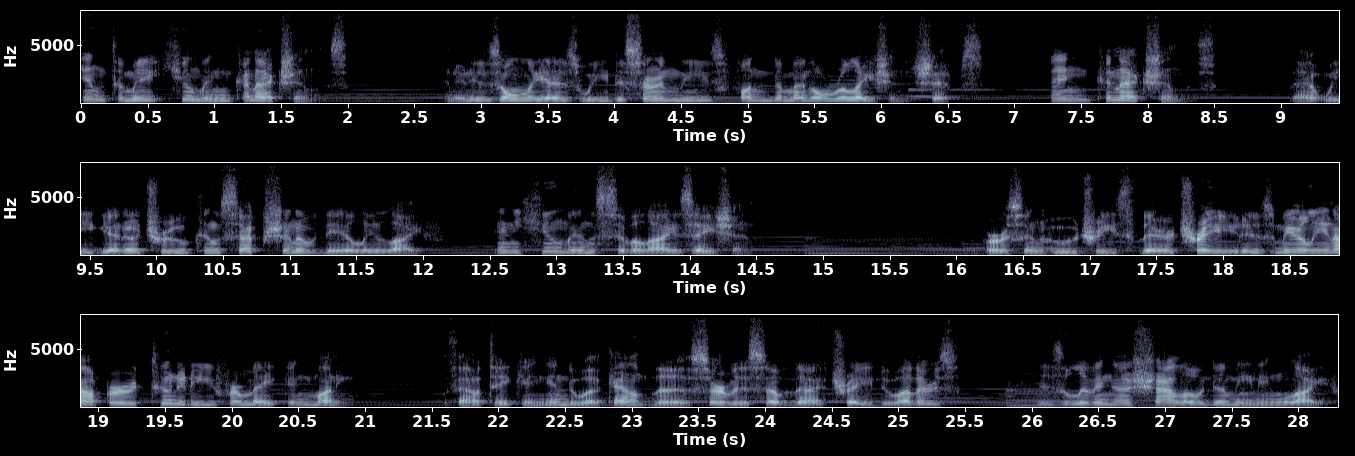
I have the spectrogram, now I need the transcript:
intimate human connections. And it is only as we discern these fundamental relationships and connections that we get a true conception of daily life and human civilization person who treats their trade as merely an opportunity for making money, without taking into account the service of that trade to others, is living a shallow, demeaning life.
